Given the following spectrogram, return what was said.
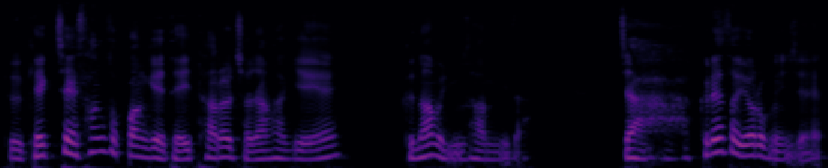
그 객체의 상속 관계의 데이터를 저장하기에 그나마 유사합니다. 자, 그래서 여러분 이제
